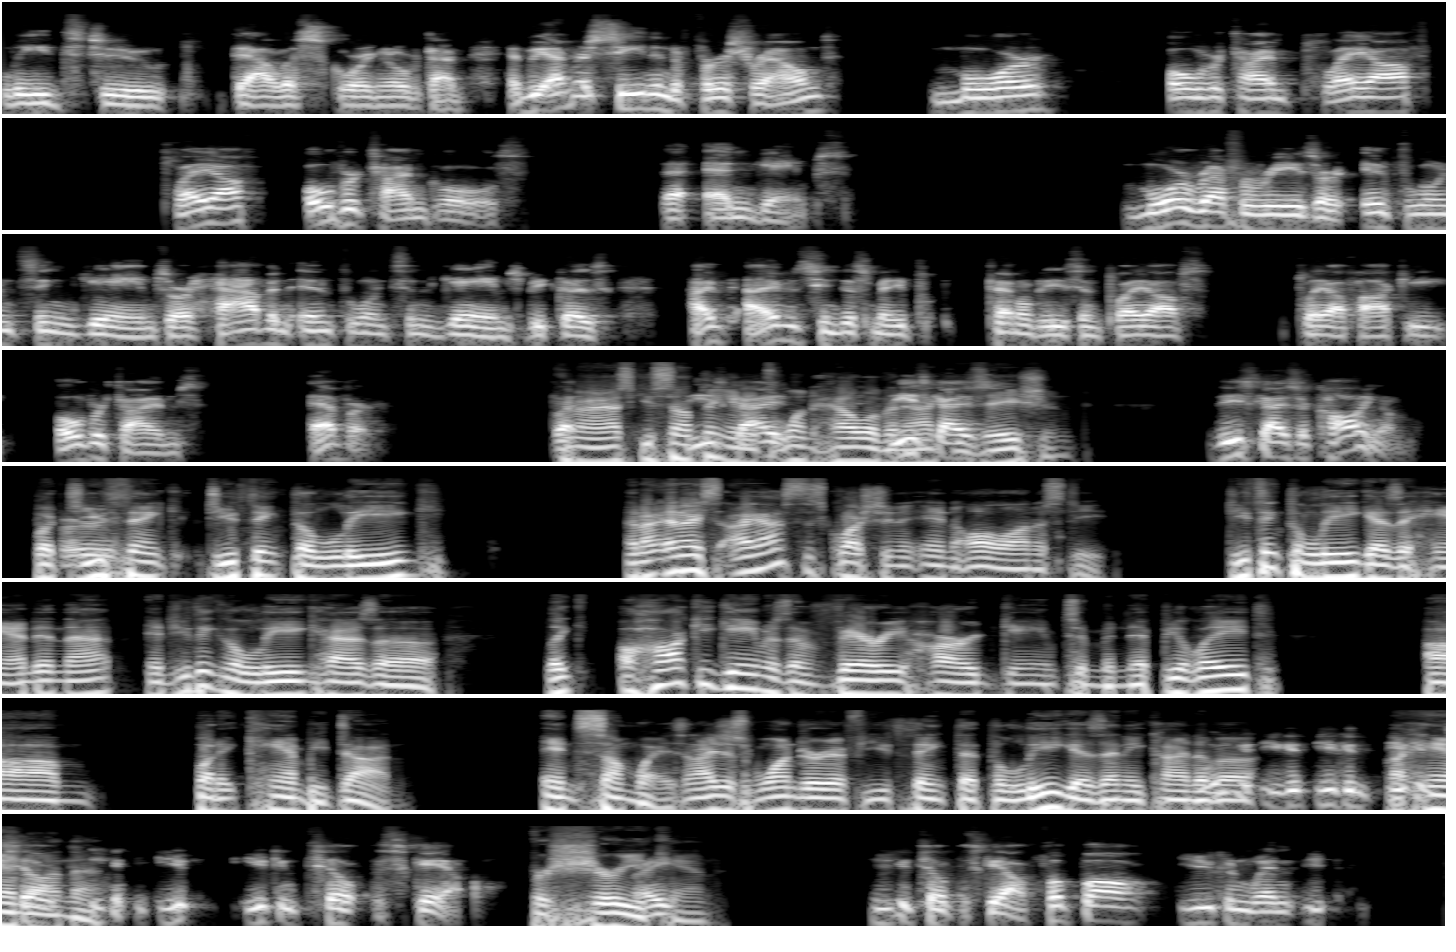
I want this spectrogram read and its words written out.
leads to Dallas scoring in overtime. Have you ever seen in the first round more overtime playoff playoff overtime goals that end games. More referees are influencing games or have an influence in games because I've, I haven't seen this many penalties in playoffs, playoff hockey overtimes ever. But Can I ask you something? Guys, and it's one hell of an these accusation. Guys, these guys are calling them. But for, do you think? Do you think the league? And I and I, I asked this question in all honesty. Do you think the league has a hand in that? And do you think the league has a like a hockey game is a very hard game to manipulate, um, but it can be done in some ways. And I just wonder if you think that the league has any kind of a you can, you can, you a hand tilt, on that. You can, you, you can tilt the scale for sure. You right? can. You can tilt the scale. Football, you can win.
